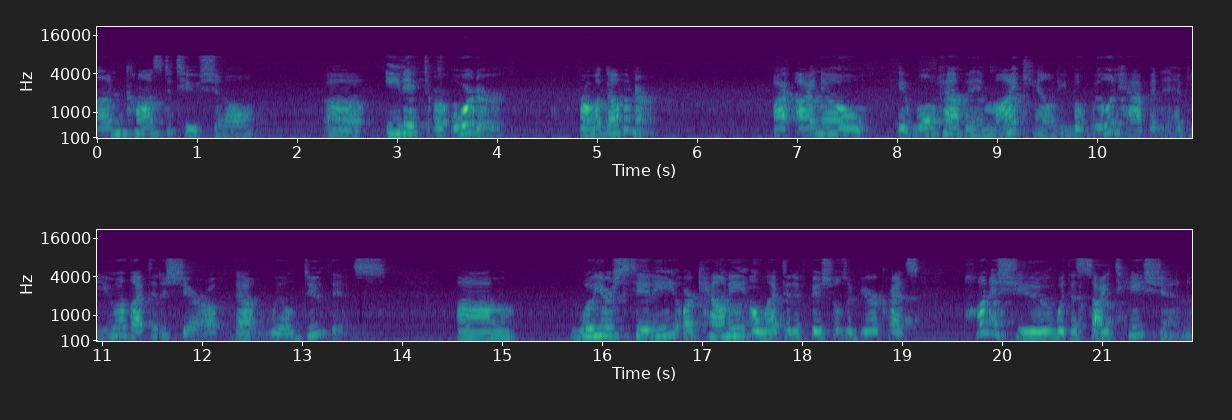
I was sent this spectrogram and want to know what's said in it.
unconstitutional uh, edict or order from a governor? I, I know it won't happen in my county, but will it happen? Have you elected a sheriff that will do this? Um, will your city or county elected officials or bureaucrats punish you with a citation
